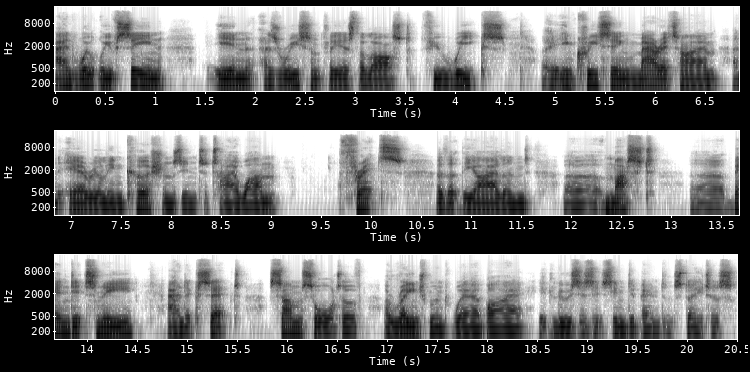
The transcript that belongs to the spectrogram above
And what we've seen in as recently as the last few weeks uh, increasing maritime and aerial incursions into Taiwan, threats that the island uh, must uh, bend its knee and accept some sort of arrangement whereby it loses its independent status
